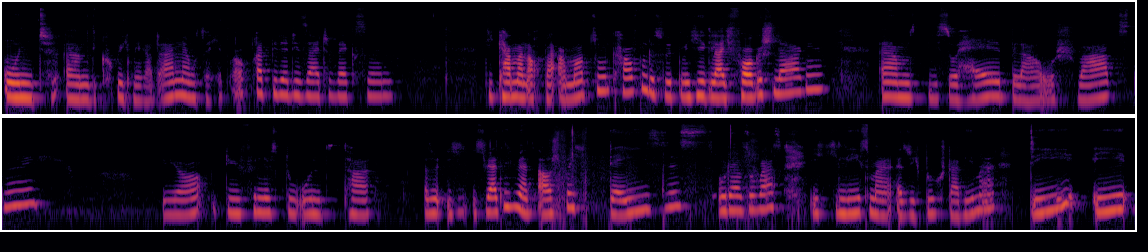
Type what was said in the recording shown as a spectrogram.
Und ähm, die gucke ich mir gerade an. Da muss ich jetzt auch gerade wieder die Seite wechseln. Die kann man auch bei Amazon kaufen. Das wird mir hier gleich vorgeschlagen. Ähm, die ist so hellblau-schwarz nicht. Ja, die findest du unter. Also ich, ich weiß nicht, wie man es ausspricht. Daisys oder sowas. Ich lese mal, also ich buchstabiere mal. D-E-Y-S-C.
